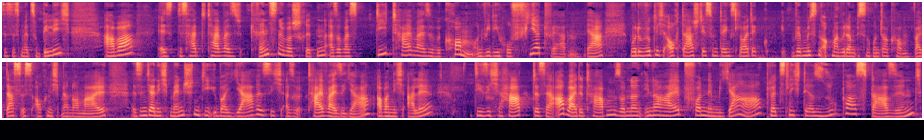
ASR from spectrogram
das ist mir zu billig. Aber es, das hat teilweise Grenzen überschritten, also was die teilweise bekommen und wie die hofiert werden, ja, wo du wirklich auch dastehst und denkst, Leute, wir müssen auch mal wieder ein bisschen runterkommen, weil das ist auch nicht mehr normal. Es sind ja nicht Menschen, die über Jahre sich, also teilweise ja, aber nicht alle, die sich hart das erarbeitet haben, sondern innerhalb von einem Jahr plötzlich der Superstar sind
